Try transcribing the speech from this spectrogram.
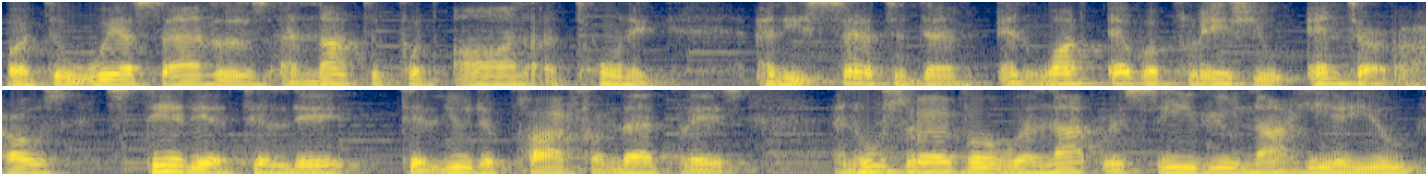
but to wear sandals and not to put on a tunic. And he said to them, In whatever place you enter a house, stay there till they till you depart from that place. And whosoever will not receive you, not hear you,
